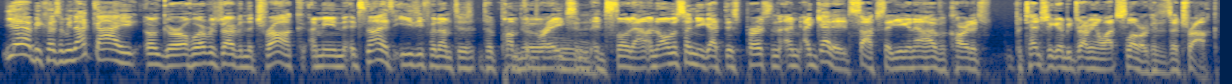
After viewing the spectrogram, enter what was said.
Yeah, because I mean that guy or girl, whoever's driving the truck, I mean it's not as easy for them to, to pump the brakes and, and slow down. And all of a sudden you got this person. I, mean, I get it; it sucks that you now have a car that's potentially going to be driving a lot slower because it's a truck.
